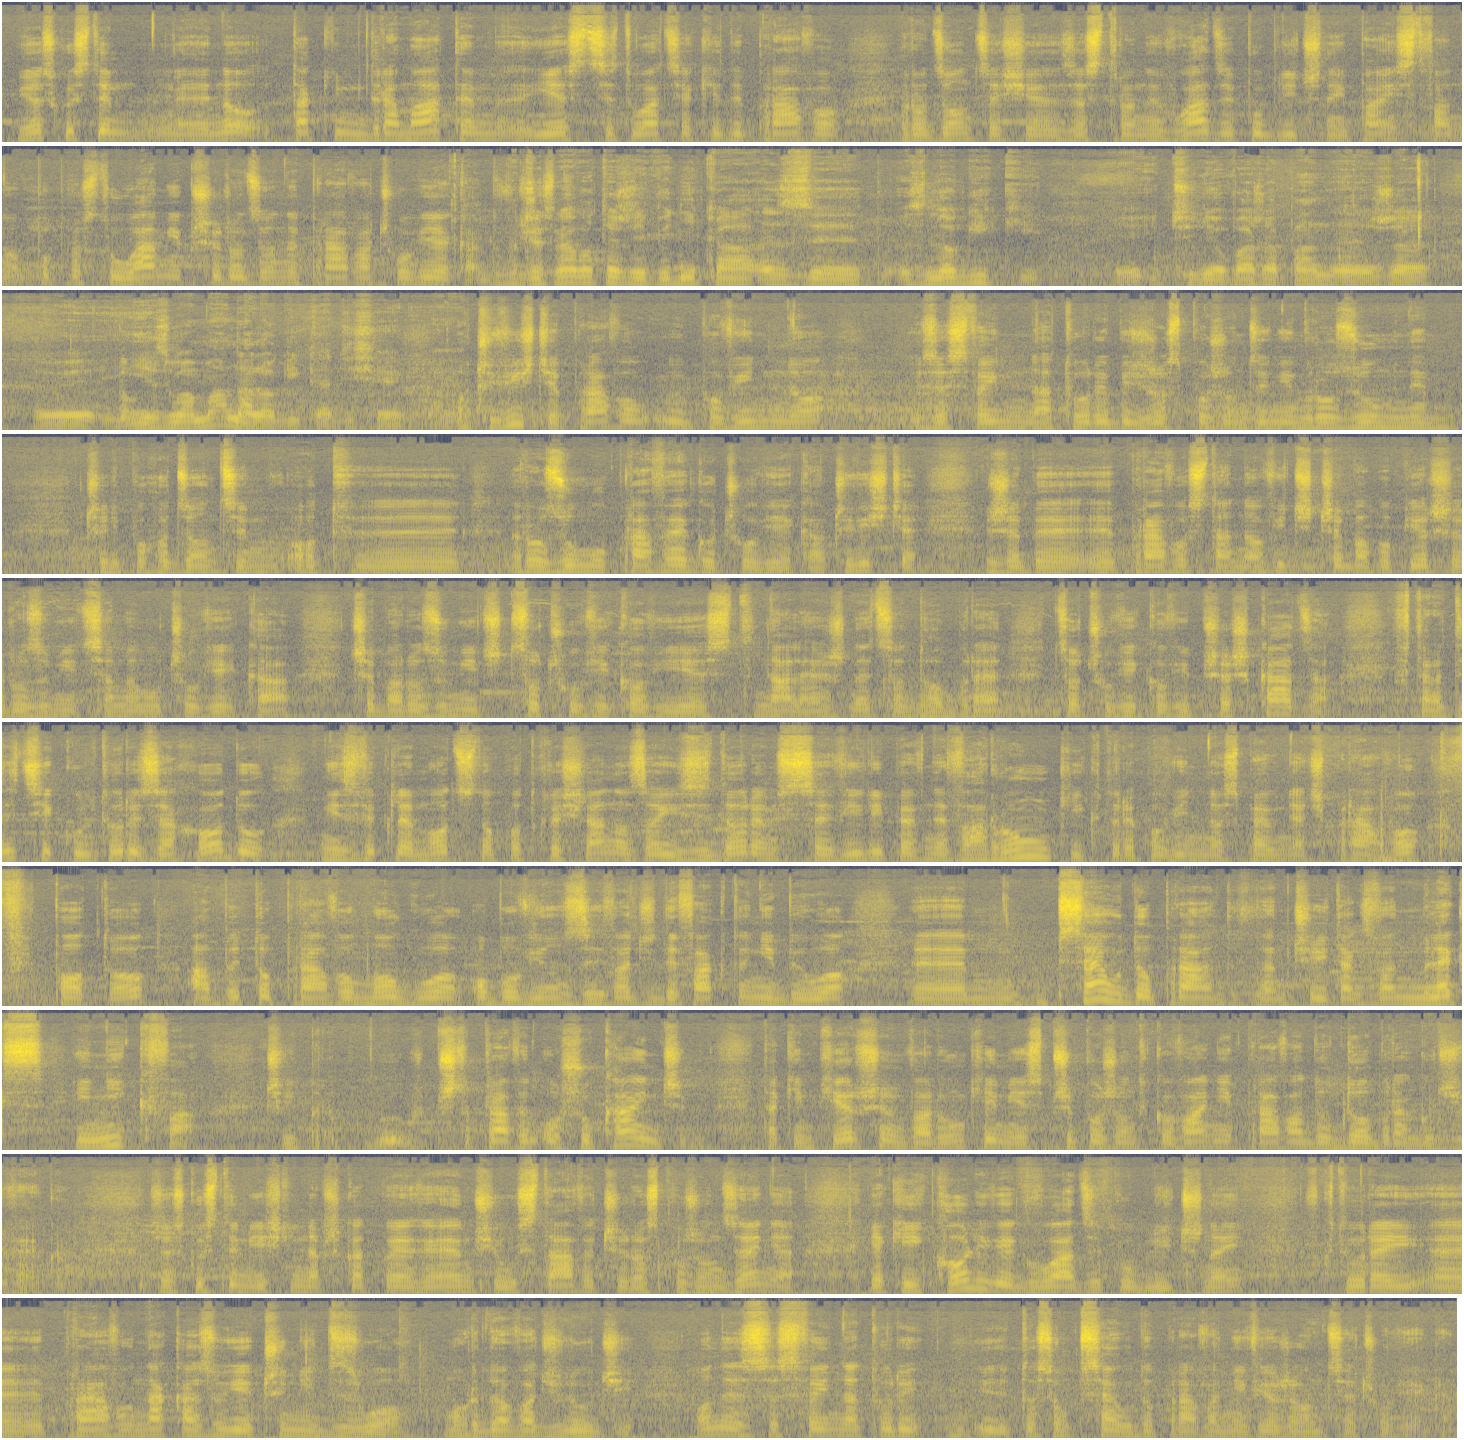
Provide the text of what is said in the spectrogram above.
W związku z tym e, no, takim dramatem jest sytuacja, kiedy prawo rodzące się ze strony władzy publicznej, państwa, no, po prostu łamie przyrodzone prawa człowieka. Czy 20 prawo też nie wynika z, z logiki? Czy nie uważa Pan, że y, jest łamana logika dzisiaj? Oczywiście prawo powinno ze swej natury być rozporządzeniem rozumnym, czyli pochodzącym od y, rozumu prawego człowieka. Oczywiście, żeby y, prawo stanowić, trzeba po pierwsze rozumieć samemu człowieka, trzeba rozumieć, co człowiekowi jest należne, co dobre, co człowiekowi przeszkadza. W tradycji kultury Zachodu niezwykle mocno podkreślano za Izydorem z Sewilli pewne warunki, które powinno spełniać prawo, po to, aby to prawo mogło obowiązywać, de facto nie było em, pseudoprawem, czyli tak zwanym lex iniqua, czyli pra- prawem oszukańczym. Takim pierwszym warunkiem jest przyporządkowanie prawa do dobra godziwego. W związku z tym, jeśli na przykład pojawiają się ustawy czy rozporządzenia jakiejkolwiek władzy publicznej, której e, prawo nakazuje czynić zło, mordować ludzi, one ze swej natury y, to są pseudoprawa niewiążące człowieka.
